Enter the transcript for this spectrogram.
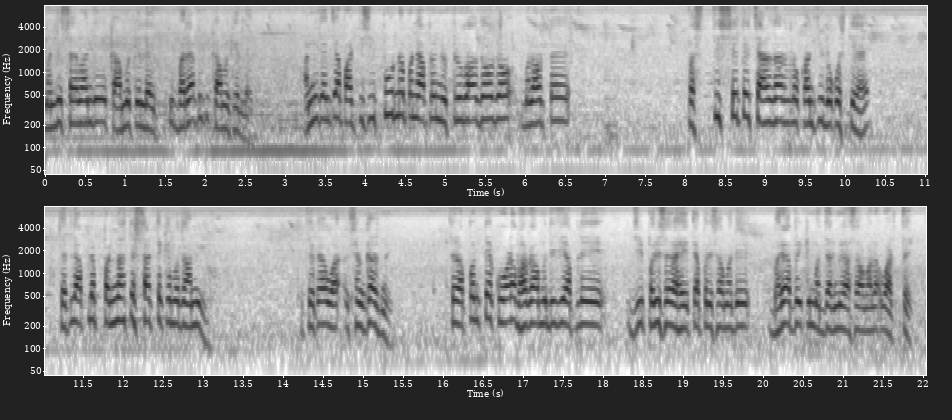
मंडळी साहेबांनी जे कामं केली आहेत ती बऱ्यापैकी कामं केली आहेत. आम्ही त्यांच्या पाठीशी पूर्णपणे आपल्या नेतृत्वाजवळ जवळजवळ मला वाटतं आहे पस्तीसशे ते चार हजार लोकांची लोकवस्ती आहे. त्यातल्या आपल्या पन्नास ते साठ टक्केमध्ये आम्ही घेऊ. त्याचं काय वा शंकाच नाही. तर आपण त्या कोवाडा भागामध्ये जे आपले जे परिसर आहे त्या परिसरामध्ये बऱ्यापैकी मतदान मिळेल असं आम्हाला वाटतं आहे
